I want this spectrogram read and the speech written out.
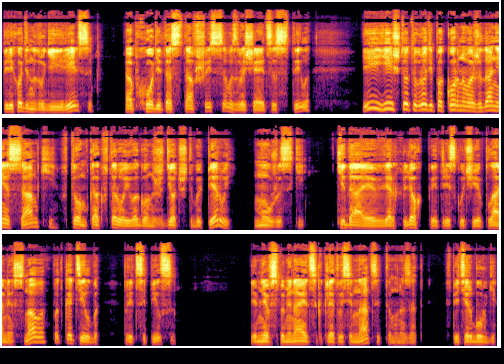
переходит на другие рельсы, обходит оставшийся, возвращается с тыла — и есть что-то вроде покорного ожидания самки в том, как второй вагон ждет, чтобы первый, мужеский, кидая вверх легкое трескучее пламя, снова подкатил бы, прицепился. И мне вспоминается, как лет восемнадцать тому назад в Петербурге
